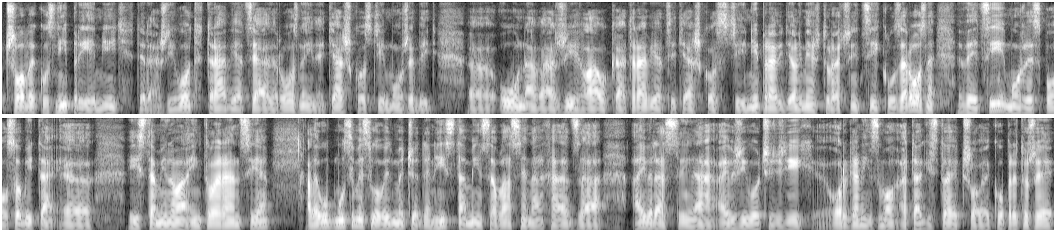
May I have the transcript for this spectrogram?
človeku znepríjemniť teda život, tráviace a rôzne iné ťažkosti, môže byť e, únava, žihlavka, tráviace ťažkosti, nepravidelný menšturačný cyklus a rôzne veci môže spôsobiť tá e, histaminová intolerancia, ale musíme si uvedomiť, že ten histamín sa vlastne nachádza aj v rastlinách, aj v živočíšnych organizmoch a takisto aj v človeku, pretože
